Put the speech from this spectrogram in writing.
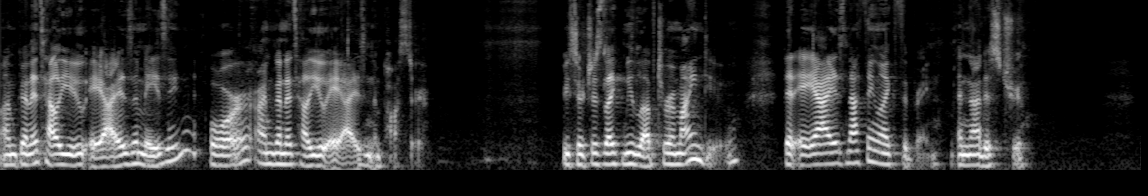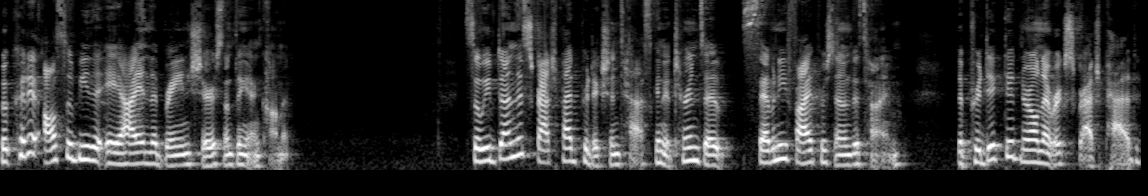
I'm going to tell you AI is amazing, or I'm going to tell you AI is an imposter. Researchers like me love to remind you that AI is nothing like the brain, and that is true. But could it also be that AI and the brain share something in common? So we've done this scratchpad prediction task, and it turns out 75% of the time, the predicted neural network scratchpad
